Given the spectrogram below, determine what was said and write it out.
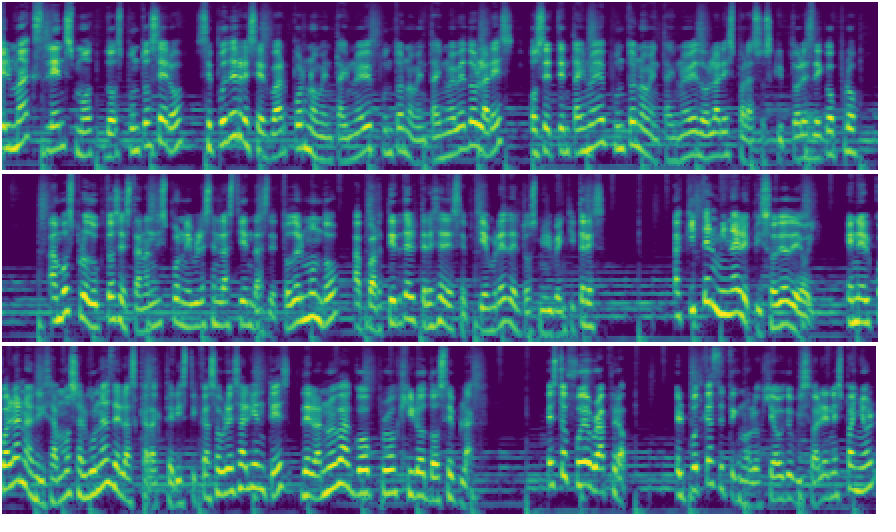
El Max Lens Mod 2.0 se puede reservar por 99.99 dólares o 79.99 dólares para suscriptores de GoPro. Ambos productos estarán disponibles en las tiendas de todo el mundo a partir del 13 de septiembre del 2023. Aquí termina el episodio de hoy, en el cual analizamos algunas de las características sobresalientes de la nueva GoPro Hero 12 Black. Esto fue Wrap It Up, el podcast de tecnología audiovisual en español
